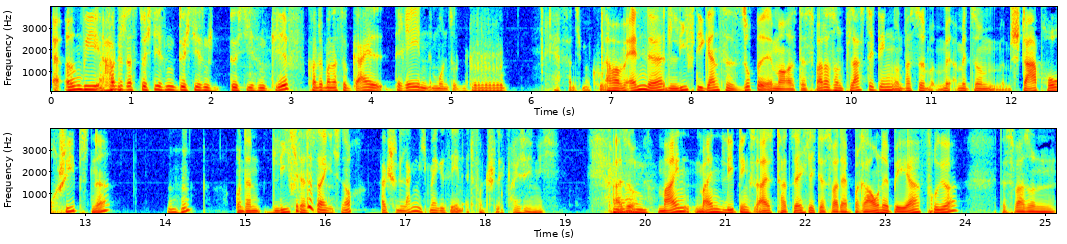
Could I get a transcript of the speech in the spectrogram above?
Äh, Irgendwie Man konnte ich das durch diesen, durch diesen, durch diesen Griff, konnte man das so geil drehen im Mund. So. Das fand ich mal cool. Aber am Ende lief die ganze Suppe immer aus. Das war doch so ein Plastikding und was du mit, mit so einem Stab hochschiebst, ne? Und dann lief Gibt das, es das eigentlich noch? Habe ich schon lange nicht mehr gesehen, Ed von Schleck. weiß ich nicht. Keine also Ahnung. mein, mein Lieblingseis tatsächlich, das war der braune Bär früher. Das war so ein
